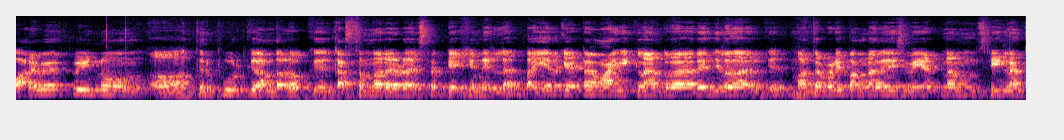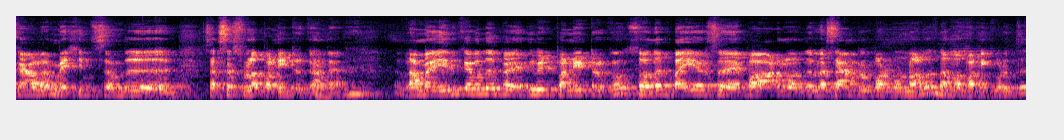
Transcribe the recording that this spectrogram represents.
வரவேற்பு இன்னும் திருப்பூருக்கு அந்த அளவுக்கு கஸ்டமரோட எக்ஸ்பெக்டேஷன் இல்லை. பையர் கேட்டால் வாங்கிக்கலான்ற ரேஞ்சில் தான் இருக்குது மற்றபடி பங்களாதேஷ் வியட்நாம் ஸ்ரீலங்காவில் மெஷின்ஸ் வந்து சக்ஸஸ்ஃபுல்லாக பண்ணிட்டு இருக்காங்க. நம்ம இருக்கிறது இப்போ எக்ஸிபிட் பண்ணிட்டு இருக்கோம் ஸோ தட் பையர்ஸ் எப்போ ஆர்டர் வந்து இல்லை சாம்பிள் பண்ணணுன்னாலும் நம்ம பண்ணி கொடுத்து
